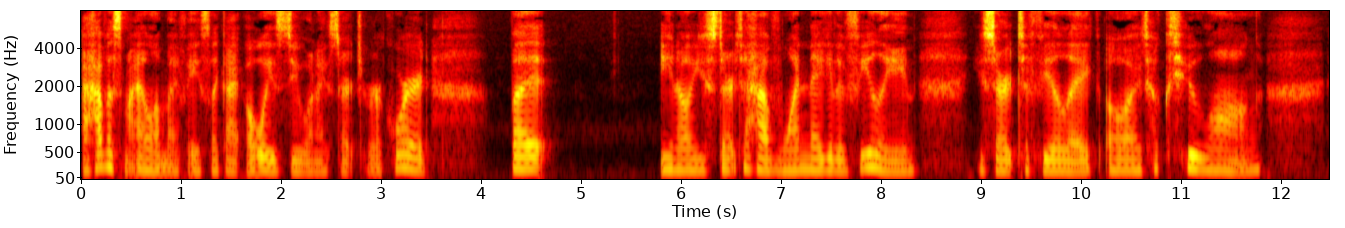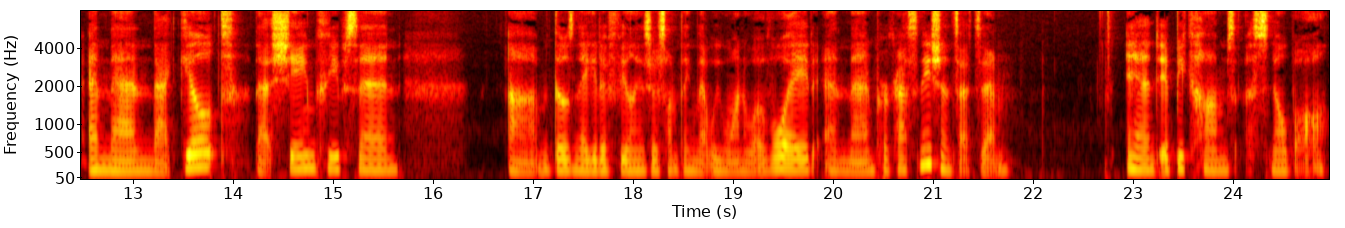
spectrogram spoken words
I have a smile on my face like I always do when I start to record. But you know you start to have one negative feeling. You start to feel like oh I took too long. And then that guilt that shame creeps in. Um, those negative feelings are something that we want to avoid and then procrastination sets in and it becomes a snowball.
